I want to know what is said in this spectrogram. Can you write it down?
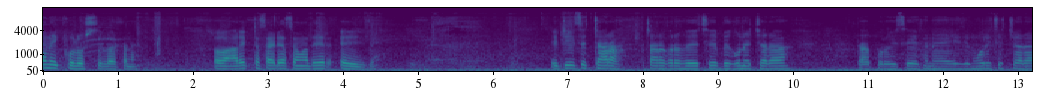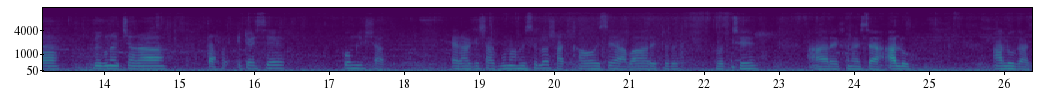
অনেক ফুল আসছিল এখানে। ও, আরেকটা সাইডে আছে আমাদের, এই যে। এটি হচ্ছে চারা। চারা করা হয়েছে, বেগুনের চারা। তারপর হয়েছে এখানে এই যে মরিচের চারা, বেগুনের চারা, তারপর এটা হচ্ছে কমলি শাক। এর আগে শাক বোনা হয়েছিল, শাক খাওয়া হয়েছে, আবার এটা হচ্ছে, আর এখানে হচ্ছে আলু আলু গাছ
